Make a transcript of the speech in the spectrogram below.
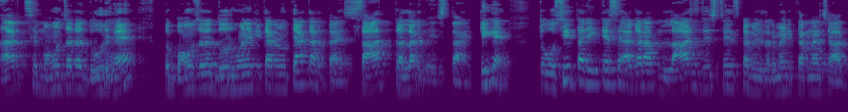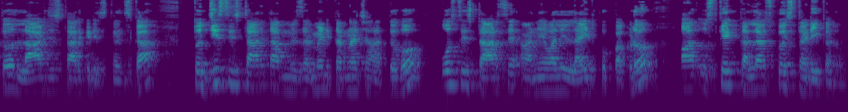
अर्थ से बहुत ज़्यादा दूर है तो बहुत ज़्यादा दूर होने के कारण वो क्या करता है? सात कलर भेजता है, ठीक है? तो उसी तरीके से अगर आप लार्ज डिस्टेंस का मेज़रमेंट करना चाहते हो लार्ज स्टार के डिस्टेंस का तो जिस स्टार का आप मेज़रमेंट करना चाहते हो, उस स्टार से आने वाली लाइट को पकड़ो और उसके कलर्स को स्टडी करो,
